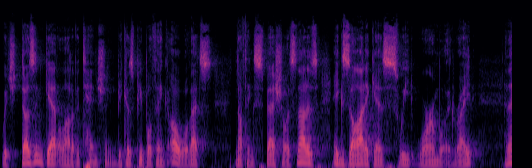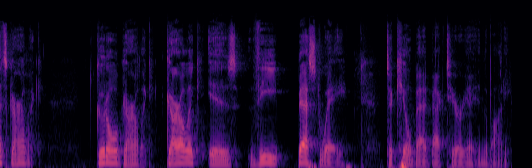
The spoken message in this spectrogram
which doesn't get a lot of attention because people think, oh, well, that's nothing special. It's not as exotic as sweet wormwood, right? And that's garlic. Good old garlic. Garlic is the best way to kill bad bacteria in the body.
